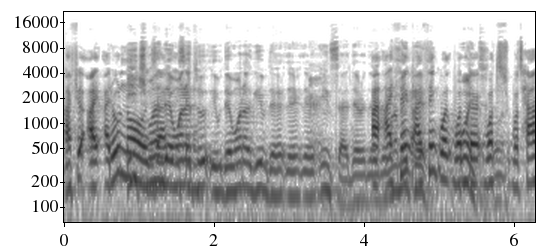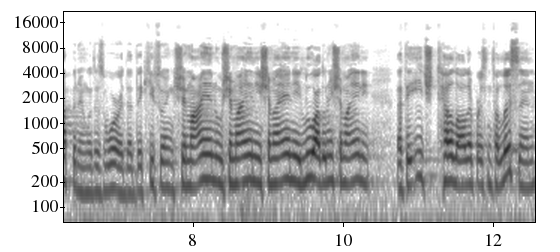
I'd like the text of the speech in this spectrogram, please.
I feel I, I don't know Each one they wanted to they want to give their their, their insight. Their, their, they I, I think I think what, what what's wanna- what's happening with this word that they keep saying shema'enu shema'eni shema'eni lu adoni shema'eni that they each tell the other person to listen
